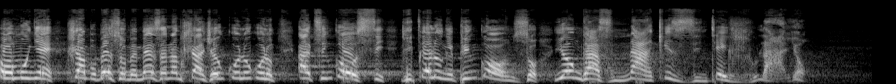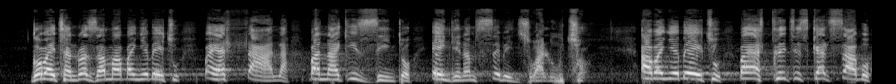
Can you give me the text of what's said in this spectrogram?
Omunye mhlawumbe bezomemeza namhlanje uNkulunkulu athi inkosi ngicela ungiphi inkonzo yongazinaki izinto ezidlulayo ngoba ithandwa zami abanye bethu bayahlala banaka izinto engenamsebenzi walutho. Abanye bethu bayasichitha isikhathi sabo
